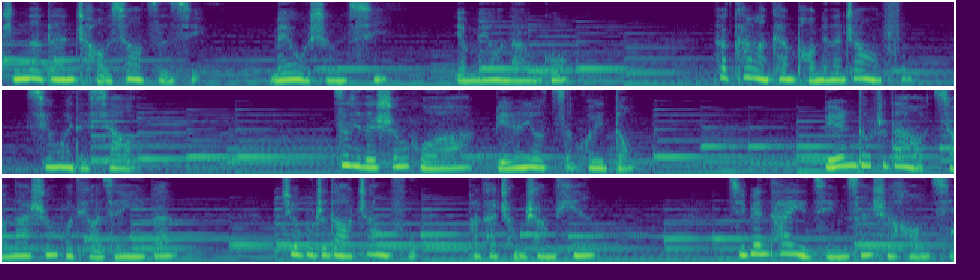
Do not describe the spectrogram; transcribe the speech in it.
是那般嘲笑自己，没有生气，也没有难过。她看了看旁边的丈夫，欣慰地笑了。自己的生活，别人又怎会懂？别人都知道小娜生活条件一般，却不知道丈夫把她宠上天。即便她已经三十好几，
